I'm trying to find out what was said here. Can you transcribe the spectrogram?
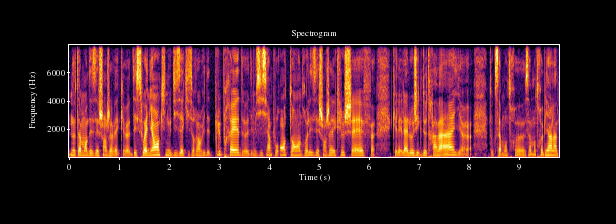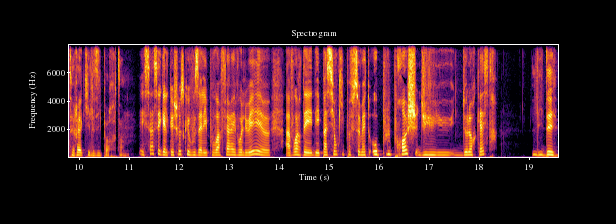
notamment des échanges avec euh, des soignants qui nous disaient qu'ils auraient envie d'être plus près des musiciens pour entendre les échanges avec le chef, quelle est la logique de travail. Donc ça montre, ça montre bien l'intérêt qu'ils y portent. Et ça, c'est quelque chose que vous allez pouvoir faire évoluer, euh, avoir des, patients qui peuvent se mettre au plus proche du, de l'orchestre L'idée,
